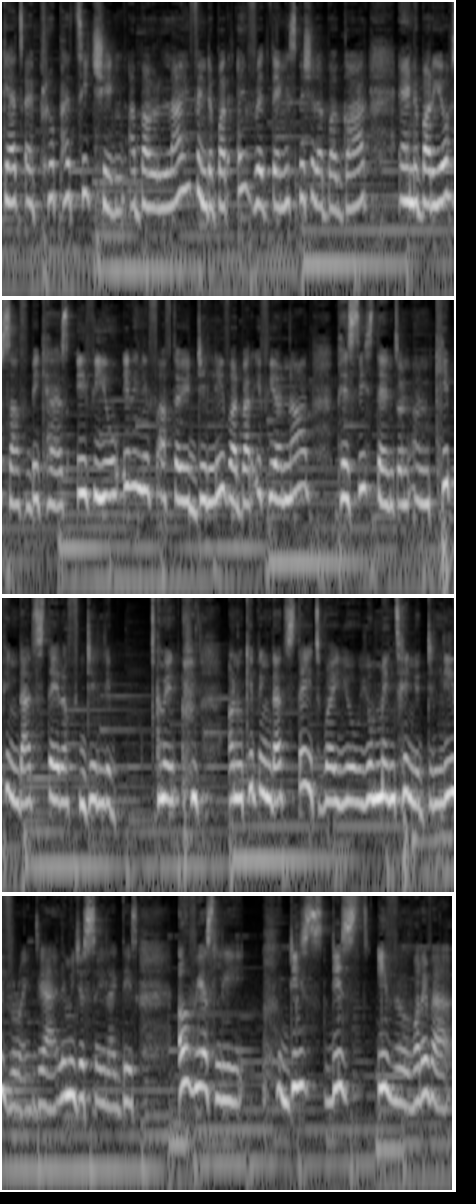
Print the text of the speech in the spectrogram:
get a proper teaching about life and about everything especially about god and about yourself because if you even if after you delivered but if you're not persistent on, on keeping that state of deliverance I mean, on keeping that state where you you maintain your deliverance. Yeah, let me just say like this. Obviously, this this evil whatever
